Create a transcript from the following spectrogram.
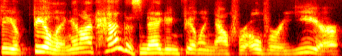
the feeling, and I've had this nagging feeling now for over a year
